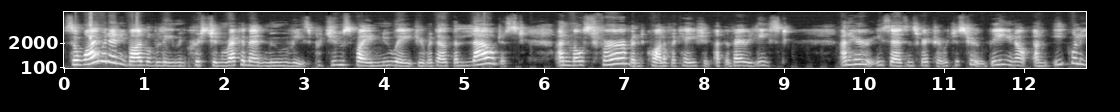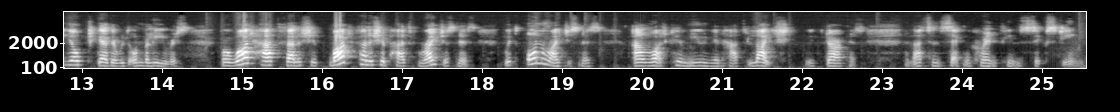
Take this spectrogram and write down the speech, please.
so why would any Bible believing Christian recommend movies produced by a New Ager without the loudest and most fervent qualification at the very least? And here he says in Scripture, which is true, be ye not unequally yoked together with unbelievers. For what hath fellowship, what fellowship hath righteousness with unrighteousness? And what communion hath light with darkness? And that's in 2 Corinthians 16,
